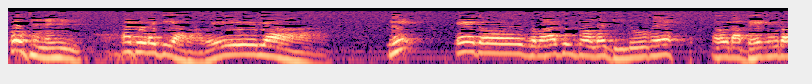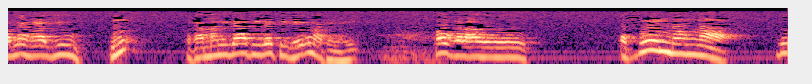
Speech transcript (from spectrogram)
ဟုတ်တယ်လေအဲ့တို့လိုက်ကြရတာပဲဗျာဟင်အဲ့တော့စဘာကျိတ်တော့လဲဒီလိုပဲဟိုဒါဘယ်ကူတော်နဲ့ဟာယူဟင်ဒကာမဏိကာဒီလဲဒီလေဥမာတယ်လေဟုတ်ကလားဟိုအတွင်းတော့က လူ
